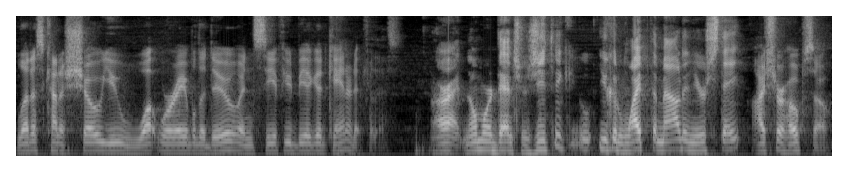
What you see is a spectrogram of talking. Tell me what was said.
let us kind of show you what we're able to do and see if you'd be a good candidate for this. All right, no more dentures. Do you think you you can wipe them out in your state? I sure hope so.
